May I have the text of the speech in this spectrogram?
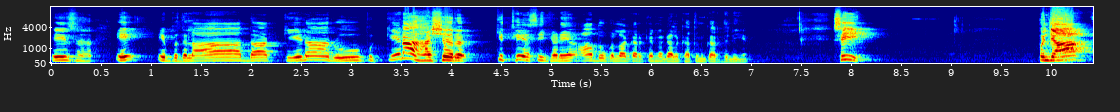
ਇਸ ਇਹ ਇਹ ਬਦਲਾਅ ਦਾ ਕਿਹੜਾ ਰੂਪ, ਕਿਹੜਾ ਹਸ਼ਰ, ਕਿੱਥੇ ਅਸੀਂ ਖੜੇ ਆ ਆਹ ਦੋ ਗੱਲਾਂ ਕਰਕੇ ਮੈਂ ਗੱਲ ਖਤਮ ਕਰ ਦੇਣੀ ਹੈ ਸੀ ਪੰਜਾਬ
